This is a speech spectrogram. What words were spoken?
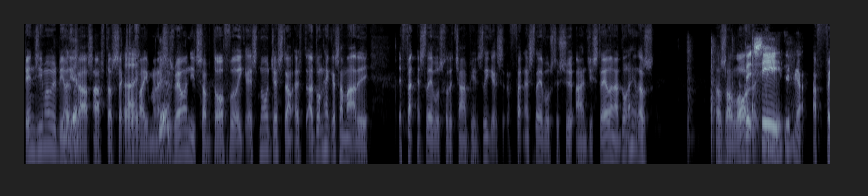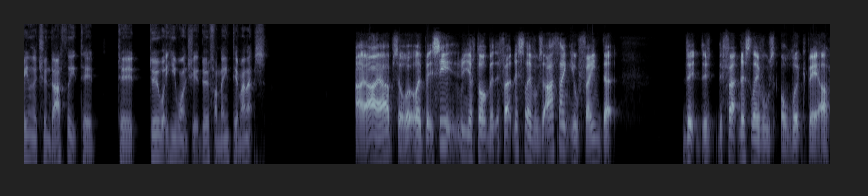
Benzema would be on yeah. his ass after 65 Aye. minutes yeah. as well, and he'd subbed off. But like, it's not just. A, I don't think it's a matter of the fitness levels for the Champions League. It's fitness levels to suit Ange's style, and I don't think there's there's a lot. But see, you need to be a, a finely tuned athlete to to do what he wants you to do for 90 minutes Aye, absolutely. But see, when you're talking about the fitness levels, I think you'll find that the, the, the fitness levels will look better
